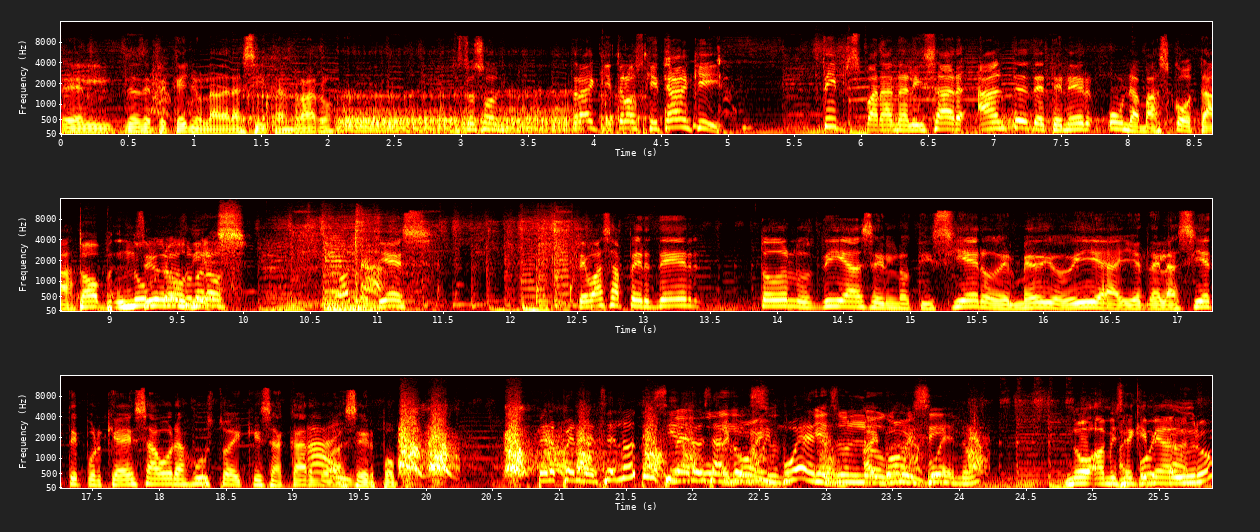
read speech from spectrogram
él desde pequeño ladra así, tan raro. Estos son Tranqui, Trotsky, tranqui. tips para analizar antes de tener una mascota. Top número los números. 10. 10. Te vas a perder todos los días el noticiero del mediodía y el de las 7 porque a esa hora justo hay que sacarlo a hacer popó. Pero perderse el noticiero es algo muy bueno. es un logro, muy sí. bueno. No, a mí Ahí que me da duro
